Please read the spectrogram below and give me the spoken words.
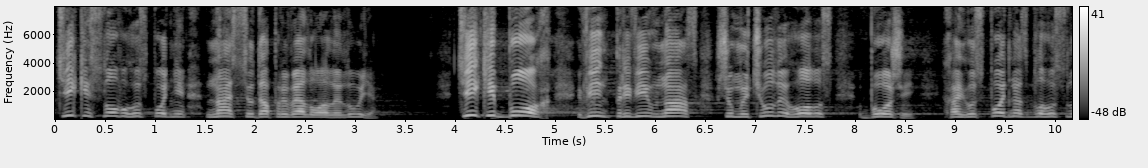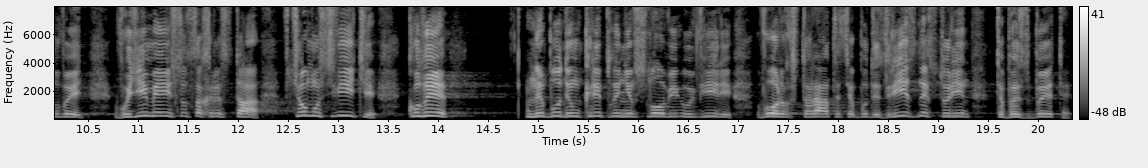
Тільки Слово Господнє нас сюди привело. Алілуя. Тільки Бог Він привів нас, щоб ми чули голос Божий. Хай Господь нас благословить во ім'я Ісуса Христа в цьому світі, коли не будемо кріплені в слові і у вірі, ворог старатися буде з різних сторін тебе збити.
